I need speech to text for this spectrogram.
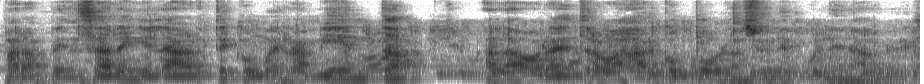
para pensar en el arte como herramienta a la hora de trabajar con poblaciones vulnerables.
